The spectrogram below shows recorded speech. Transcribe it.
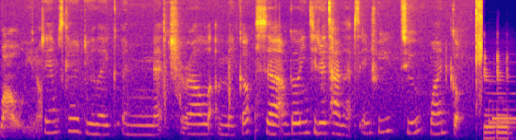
wow, you know. Today I'm just gonna do like a natural makeup. So I'm going to do time lapse in 3, 2, 1, go.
